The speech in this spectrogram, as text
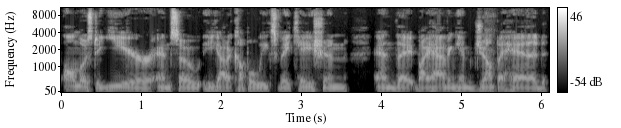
almost a year. And so he got a couple weeks vacation. And they, by having him jump ahead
